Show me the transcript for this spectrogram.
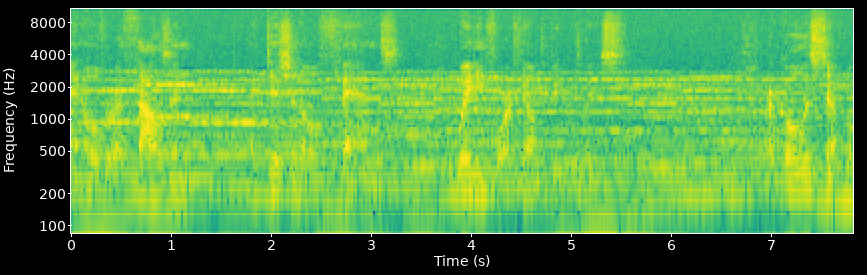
and over a thousand additional fans waiting for a film to be released. Our goal is simple.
